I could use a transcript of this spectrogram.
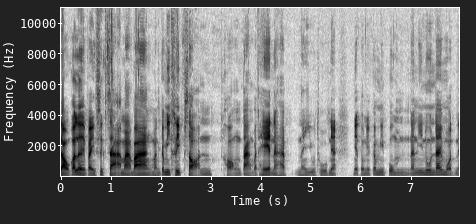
เราก็เลยไปศึกษามาบ้าง มันก็มีคลิปสอนของต่างประเทศนะครับ ใน YouTube เนี่ยเนี่ยตรงนี้ก็มีปุ่มนั่นนี่นู่นได้หมด ใน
